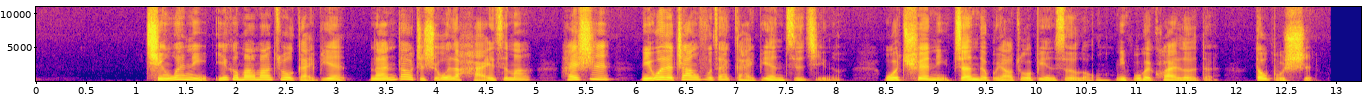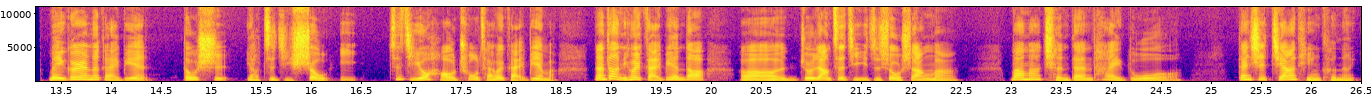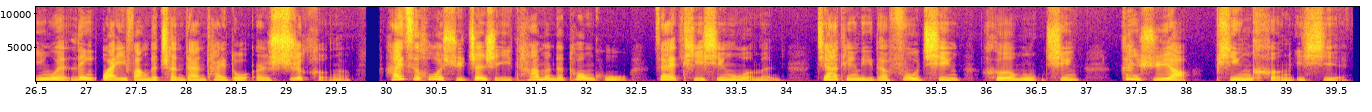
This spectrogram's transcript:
请问你，一个妈妈做改变，难道只是为了孩子吗？还是你为了丈夫在改变自己呢？我劝你真的不要做变色龙，你不会快乐的。都不是，每个人的改变都是要自己受益，自己有好处才会改变嘛。难道你会改变到呃，就让自己一直受伤吗？妈妈承担太多，但是家庭可能因为另外一方的承担太多而失衡了。孩子或许正是以他们的痛苦在提醒我们，家庭里的父亲和母亲更需要。平衡一些，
